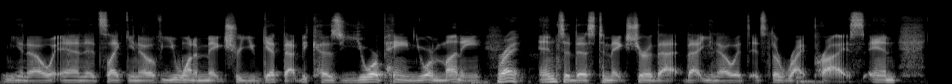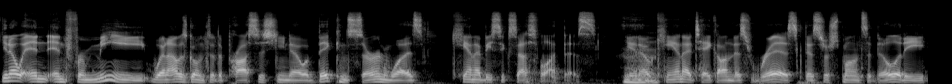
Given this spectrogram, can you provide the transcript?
you know and it's like you know if you want to make sure you get that because you're paying your money right into this to make sure that that you know it, it's the right price and you know and and for me when i was going through the process you know a big concern was can i be successful at this you know, mm-hmm. can I take on this risk, this responsibility,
